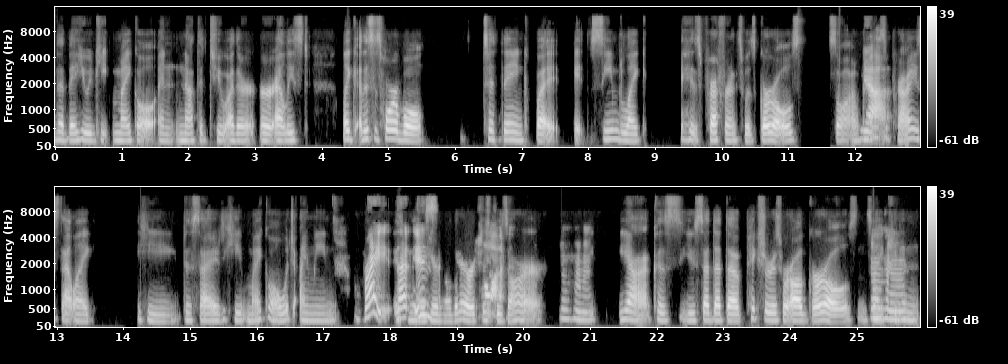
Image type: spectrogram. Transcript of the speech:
that they he would keep Michael and not the two other or at least like this is horrible to think, but it seemed like his preference was girls. So I'm kind of surprised that like he decided to keep Michael, which I mean right. That is is here nor there. It's just bizarre. Mm-hmm. Yeah, because you said that the pictures were all girls. And it's like he Mm-hmm. didn't,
